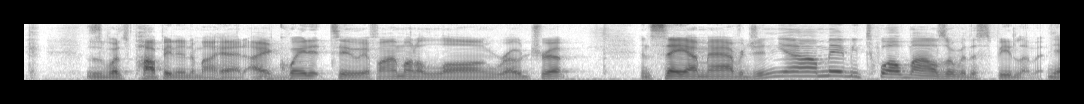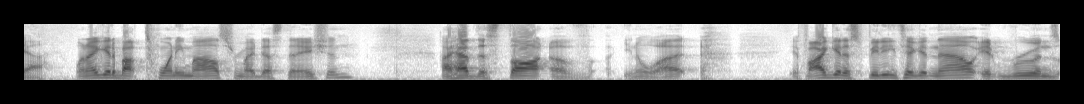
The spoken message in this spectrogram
this is what's popping into my head. I mm-hmm. equate it to if I'm on a long road trip and say I'm averaging, you know, maybe 12 miles over the speed limit. Yeah. When I get about 20 miles from my destination, I have this thought of, you know what? If I get a speeding ticket now, it ruins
